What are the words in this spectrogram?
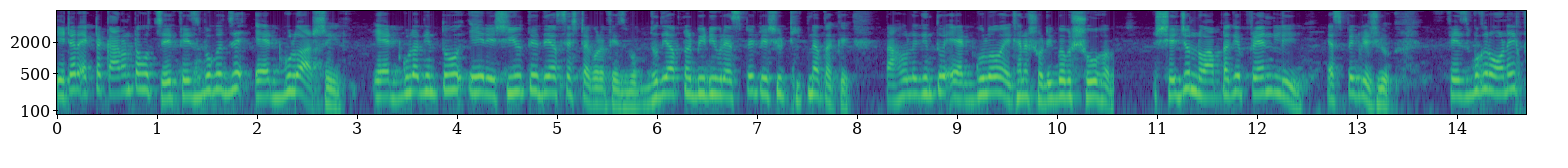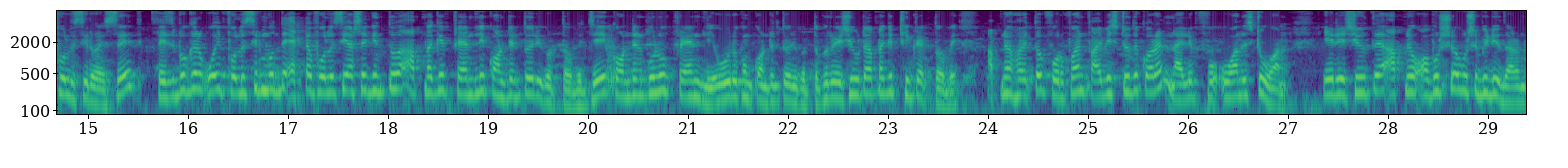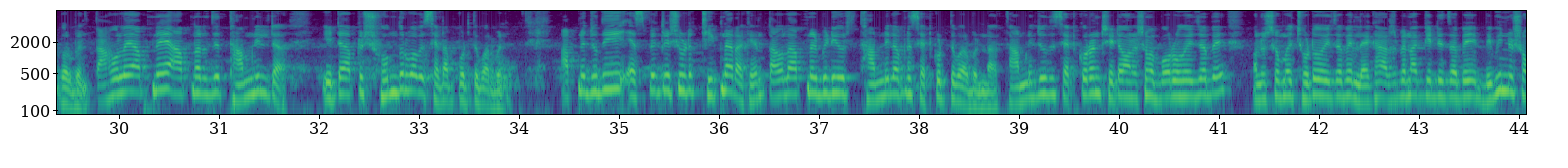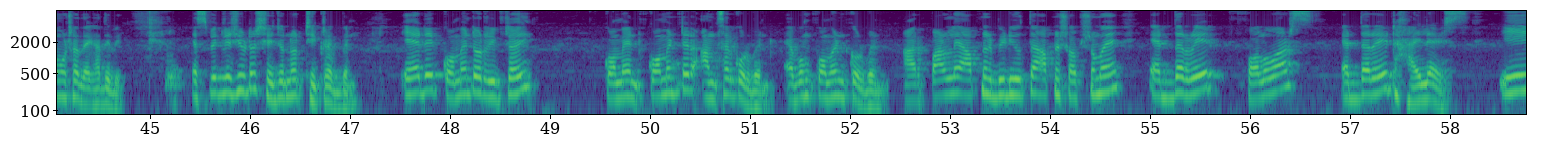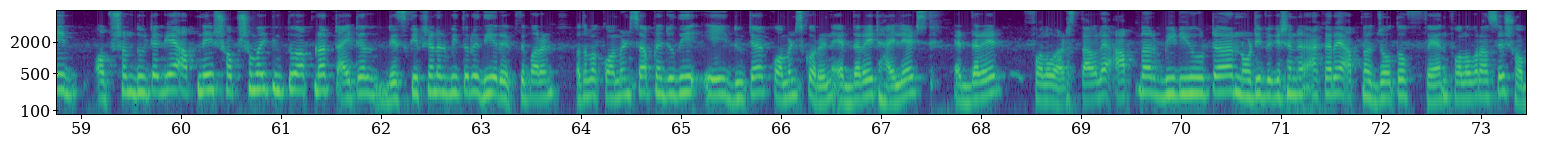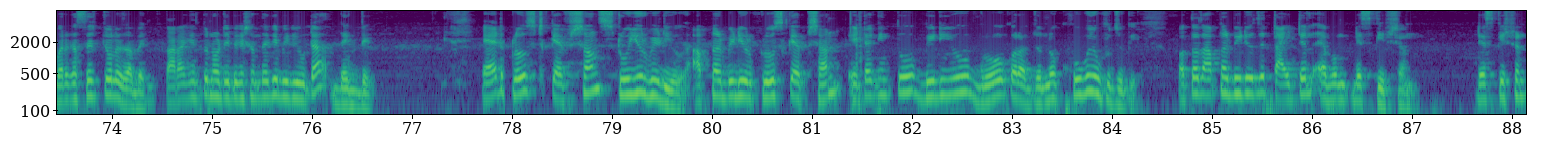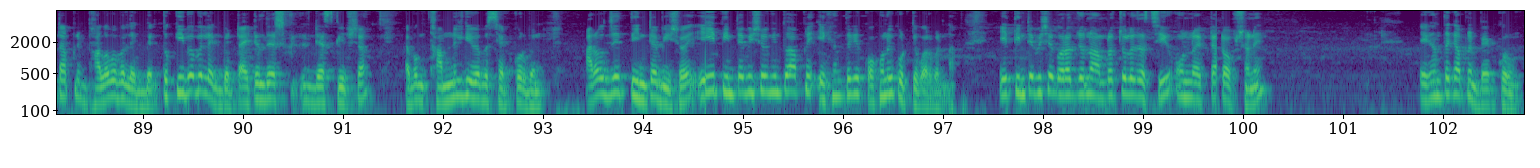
এটার একটা কারণটা হচ্ছে, ফেসবুকের যে অ্যাডগুলো আসে অ্যাডগুলো কিন্তু এ রেশিওতে দেওয়ার চেষ্টা করে ফেসবুক যদি আপনার ভিডিওর অ্যাসপেক্ট রেশিও ঠিক না থাকে, তাহলে কিন্তু অ্যাডগুলো এখানে সঠিকভাবে শো হবে। সেই জন্য আপনাকে ফ্রেন্ডলি অ্যাসপেক্ট রেশিও ফেসবুকের অনেক পলিসি রয়েছে। ফেসবুকের ওই পলিসির মধ্যে একটা পলিসি আসে কিন্তু আপনাকে ফ্রেন্ডলি কন্টেন্ট তৈরি করতে হবে। যে কন্টেন্টগুলো ফ্রেন্ডলি ওই রকম কন্টেন্ট তৈরি করতে হবে। রেশিওটা আপনাকে ঠিক রাখতে হবে। আপনি হয়তো ফোর পয়েন্ট ফাইভ ইস টুতে করেন নাইলে ওয়ান ইস টু ওয়ান এই রেশিওতে আপনি অবশ্যই অবশ্যই ভিডিও ধারণ করবেন। তাহলে আপনি আপনার যে থামনিলটা এটা আপনি সুন্দরভাবে সেট আপ করতে পারবেন। আপনি যদি অ্যাসপেক্ট রেশিওটা ঠিক না রাখেন, তাহলে আপনার ভিডিওর থামনিল আপনি সেট করতে পারবেন না। থামনিল যদি সেট করেন, সেটা অনেক সময় বড় হয়ে যাবে, অনেক সময় ছোট হয়ে যাবে, লেখা আসবে না, কেটে যাবে, বিভিন্ন সমস্যা দেখা দেবে। অ্যাসপেক্ট রেশিওটা সেই জন্য ঠিক রাখবেন। অ্যাড এ কমেন্ট ও রিপ্লাই কমেন্ট কমেন্টের আনসার করবেন এবং কমেন্ট করবেন। আর পারলে আপনার ভিডিওতে আপনি সবসময় at the rate followers at the rate highlights এই অপশন দুইটাকে আপনি সবসময় কিন্তু আপনার টাইটেল ডেসক্রিপশনের ভিতরে দিয়ে রাখতে পারেন অথবা কমেন্টসে আপনি যদি এই দুইটা কমেন্টস করেন at the rate highlights at the rate followers তাহলে আপনার ভিডিওটা নোটিফিকেশনের আকারে আপনার যত ফ্যান ফলোয়ার আছে সবার কাছে চলে যাবে। তারা কিন্তু নোটিফিকেশান থেকে ভিডিওটা দেখবে। Add closed captions to your video আপনার ভিডিওর ক্লোজ ক্যাপশন এটা কিন্তু ভিডিও গ্রো করার জন্য খুবই উপযোগী। অর্থাৎ আপনার ভিডিওতে টাইটেল এবং ডেসক্রিপশন ডেসক্রিপশনটা আপনি ভালোভাবে লিখবেন। তো কীভাবে লিখবেন? টাইটেল ডেসক্রিপশন এবং থামনেল কীভাবে সেট করবেন? আরও যে তিনটা বিষয়, এই তিনটা বিষয় কিন্তু আপনি এখান থেকে কখনোই করতে পারবেন না। এই তিনটা বিষয় করার জন্য আমরা চলে যাচ্ছি অন্য একটা অপশানে এখান থেকে আপনি ব্যাক করুন।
